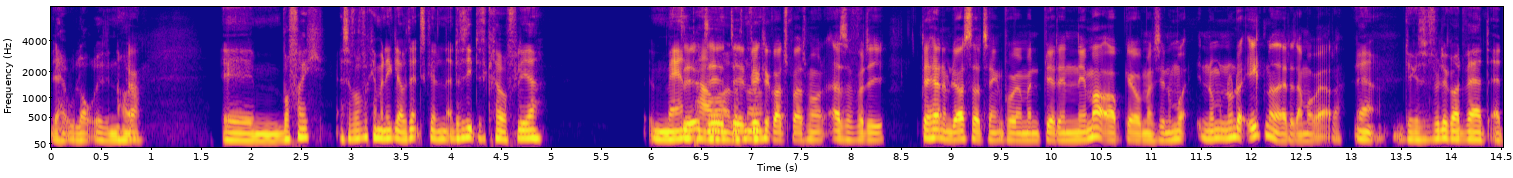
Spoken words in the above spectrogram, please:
ja, ulovligt indhold. Øh, hvorfor ikke? Altså, hvorfor kan man ikke lave den skælden? Er det fordi, det kræver flere manpower? Det, det, det er et virkelig godt spørgsmål. Altså, fordi det har jeg nemlig også tænkt på, at man bliver det en nemmere opgave, man siger, nu, må, nu, nu er der ikke noget af det, der må være der. Ja, det kan selvfølgelig godt være, at, at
